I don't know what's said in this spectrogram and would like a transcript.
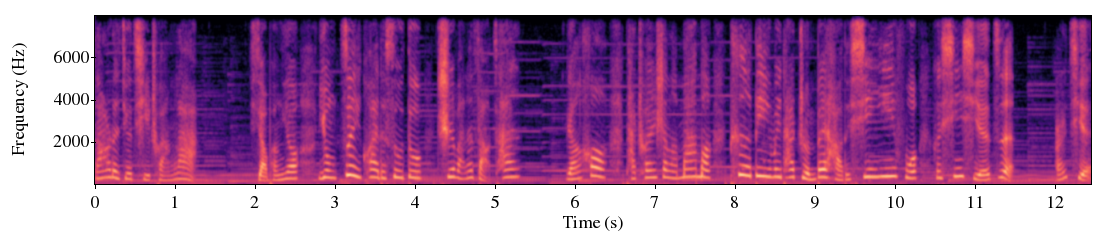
早的就起床啦。小朋友用最快的速度吃完了早餐，然后他穿上了妈妈特地为他准备好的新衣服和新鞋子，而且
